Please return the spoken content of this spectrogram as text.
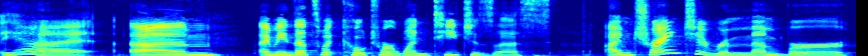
Yeah. Um, I mean, that's what KOTOR 1 teaches us. I'm trying to remember.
